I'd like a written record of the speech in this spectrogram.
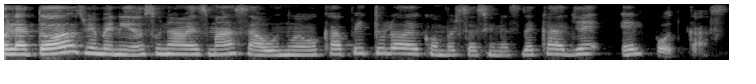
Hola a todos, bienvenidos una vez más a un nuevo capítulo de Conversaciones de Calle, el podcast.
